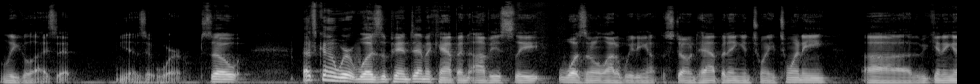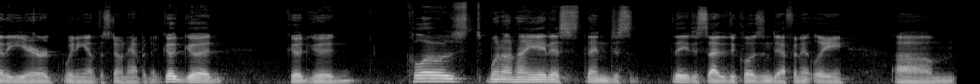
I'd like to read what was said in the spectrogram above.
legalize it, as it were. So, that's kind of where it was. The pandemic happened. Obviously, wasn't a lot of weeding out the stone happening in 2020. Uh, the beginning of the year, weeding out the stone happened at Good Good. Good Good closed, went on hiatus. Then just they decided to close indefinitely. Um,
